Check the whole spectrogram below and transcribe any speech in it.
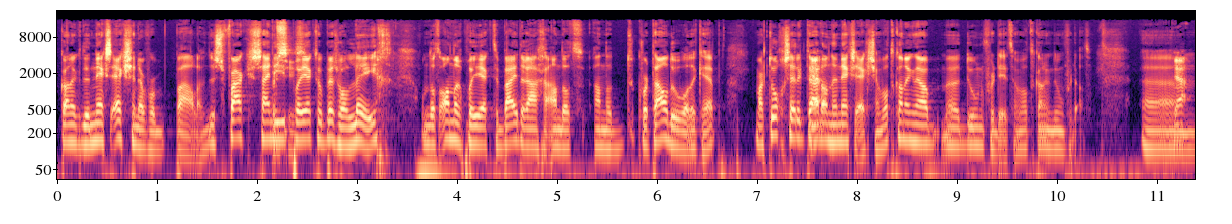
kan ik de next action daarvoor bepalen. Dus vaak zijn die projecten ook best wel leeg. Omdat andere projecten bijdragen aan dat, aan dat kwartaaldoel wat ik heb. Maar toch zet ik daar Ja. dan de next action. Wat kan ik nou eh, doen voor dit en wat kan ik doen voor dat? Ja.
